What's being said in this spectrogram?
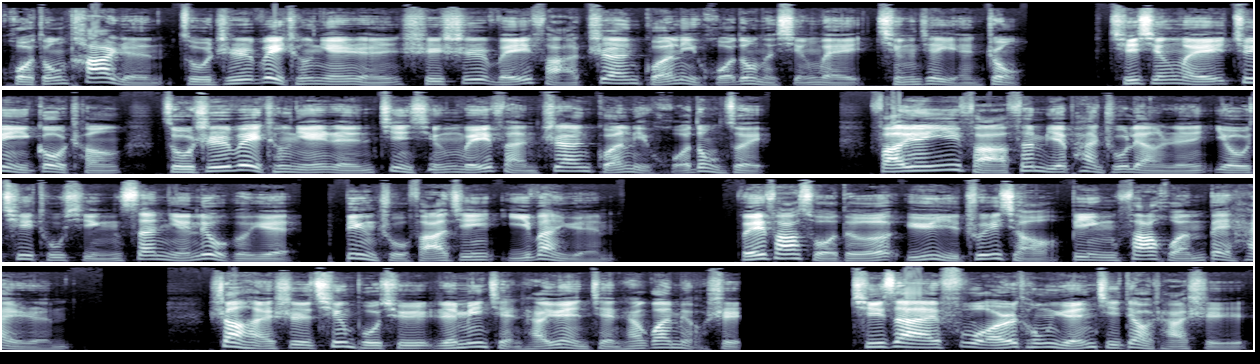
伙同他人组织未成年人实施违法治安管理活动的行为，情节严重。其行为均已构成组织未成年人进行违反治安管理活动罪。法院依法分别判处两人有期徒刑三年六个月，并处罚金一万元，违法所得予以追缴并发还被害人。上海市青浦区人民检察院检察官表示，其在赴儿童原籍调查时，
